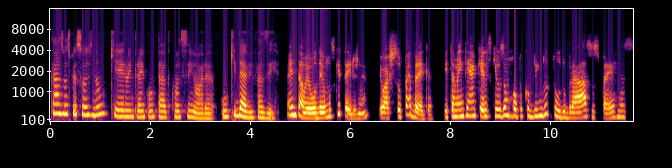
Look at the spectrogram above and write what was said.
Caso as pessoas não queiram entrar em contato com a senhora, o que devem fazer? Então, eu odeio mosquiteiros, né? Eu acho super brega. E também tem aqueles que usam roupa cobrindo tudo, braços, pernas,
